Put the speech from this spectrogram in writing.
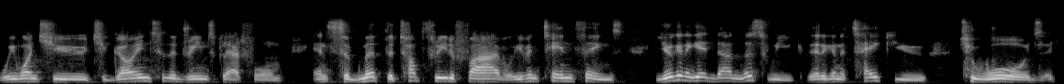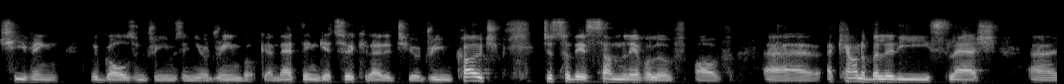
we want you to go into the dreams platform and submit the top three to five or even 10 things you're going to get done this week that are going to take you towards achieving the goals and dreams in your dream book and that then gets circulated to your dream coach just so there's some level of of uh, accountability slash uh,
